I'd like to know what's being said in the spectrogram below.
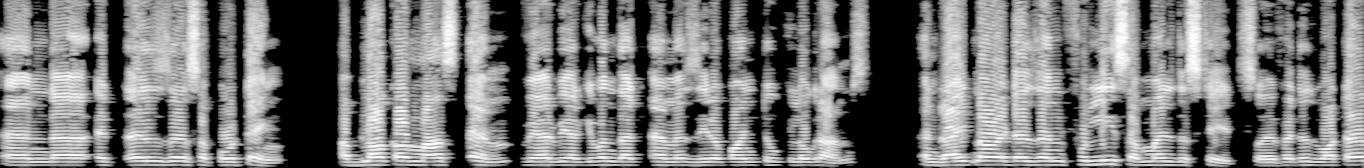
and uh, it is uh, supporting a block of mass M where we are given that M is 0.2 kilograms and right now it is in fully submerged state. So if it is water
